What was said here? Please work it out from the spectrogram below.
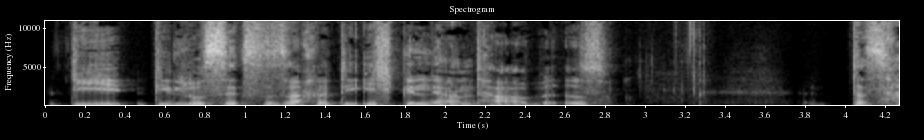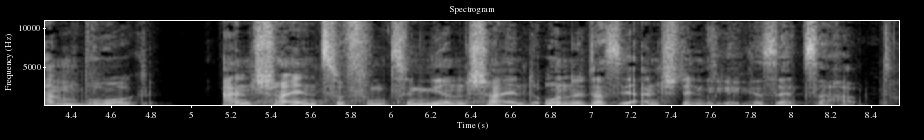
die, die lustigste Sache, die ich gelernt habe, ist, dass Hamburg anscheinend zu funktionieren scheint, ohne dass ihr anständige Gesetze habt.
